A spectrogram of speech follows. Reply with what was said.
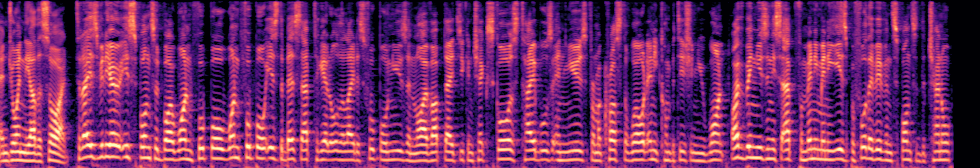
and join the other side. Today's video is sponsored by OneFootball. OneFootball is the best app to get all the latest football news and live updates. You can check scores, tables, and news from across the world, any competition you want. I've been using this app for many, many years before they've even sponsored the channel,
